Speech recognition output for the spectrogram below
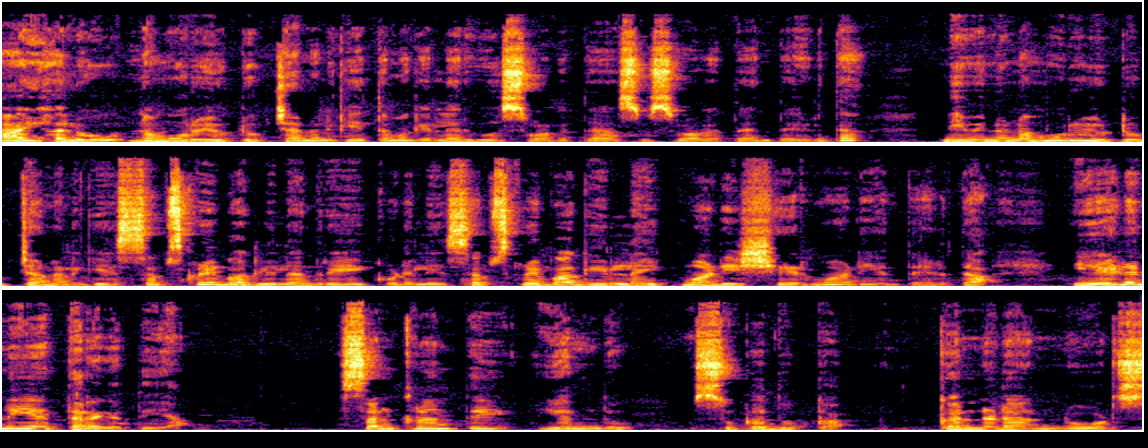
ಹಾಯ್, ಹಲೋ. ನಮ್ಮೂರು ಯೂಟ್ಯೂಬ್ ಚಾನಲ್ಗೆ ತಮಗೆಲ್ಲರಿಗೂ ಸ್ವಾಗತ, ಸುಸ್ವಾಗತ ಅಂತ ಹೇಳ್ತಾ, ನೀವಿನ್ನು ನಮ್ಮೂರು ಯೂಟ್ಯೂಬ್ ಚಾನಲ್ಗೆ ಸಬ್ಸ್ಕ್ರೈಬ್ ಆಗಲಿಲ್ಲ ಅಂದರೆ ಈ ಕೂಡಲೇ ಸಬ್ಸ್ಕ್ರೈಬ್ ಆಗಿ ಲೈಕ್ ಮಾಡಿ, ಶೇರ್ ಮಾಡಿ ಅಂತ ಹೇಳ್ತಾ, ಏಳನೆಯ ತರಗತಿಯ ಸಂಕ್ರಾಂತಿ ಎಂದು ಸುಖ ದುಃಖ ಕನ್ನಡ ನೋಟ್ಸ್.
